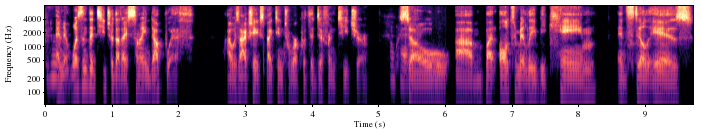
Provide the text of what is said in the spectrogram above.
and Mhm. it wasn't the teacher that I signed up with. I was actually expecting to work with a different teacher. okay. So, um, but ultimately became and still is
